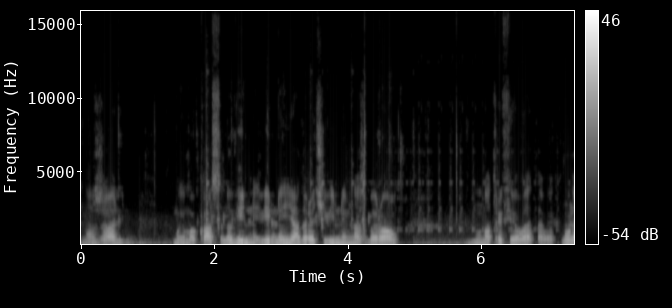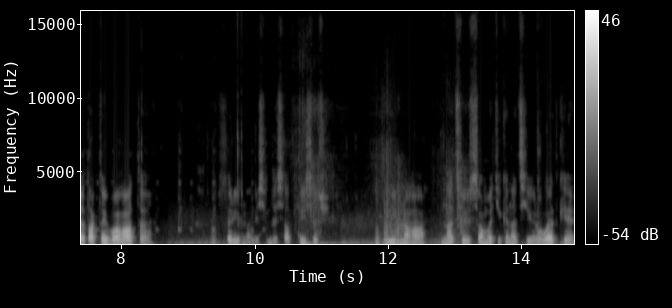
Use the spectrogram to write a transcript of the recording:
На жаль, мимо каси. Ну, вільний, вільний. Я, до речі, вільним назбирав ну, на 3 фіолетових. Ну, не так то й багато. Ну, все рівно 80 тисяч вільного на цю саме тільки на цій рулетки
